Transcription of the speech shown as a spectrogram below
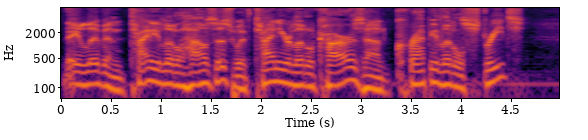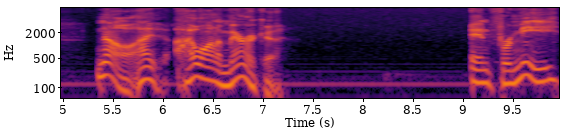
They live in tiny little houses with tinier little cars on crappy little streets. No, I, I want America. And for me,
